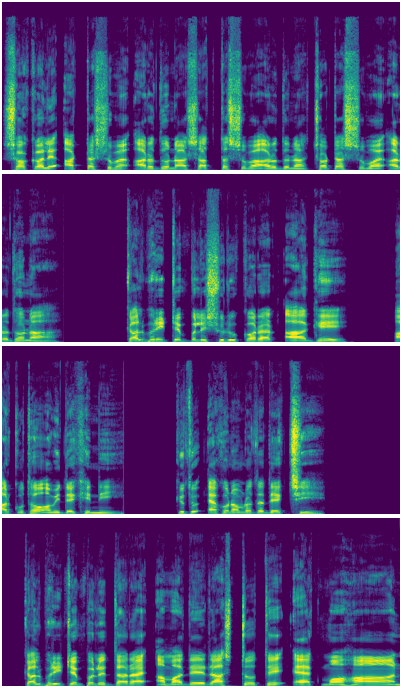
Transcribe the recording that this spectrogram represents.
সকালে আটটার সময় আরাধনা, সাতটার সময় আরাধনা, ছটার সময় আরাধনা। কালভারি টেম্পলে শুরু করার আগে আর কোথাও আমি দেখিনি, কিন্তু এখন আমরা তা দেখছি। কালভারি টেম্পলের দ্বারায় আমাদের রাষ্ট্রতে এক মহান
